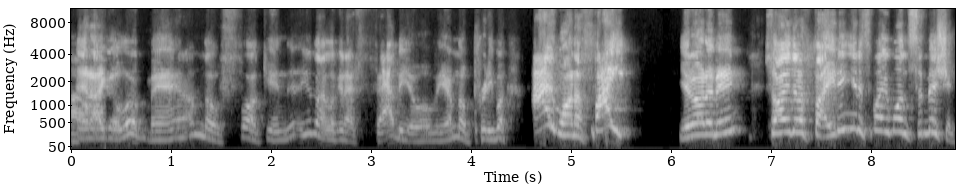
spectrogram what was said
And I go, look, man, I'm no fucking, you're not looking at Fabio over here. I'm no pretty boy. I want to fight. You know what I mean? So I ended up fighting, and it's my one submission.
